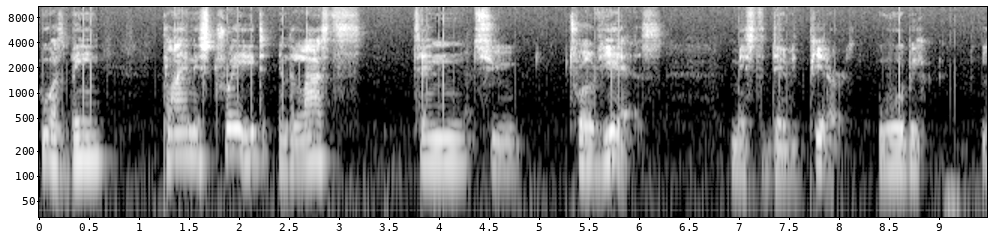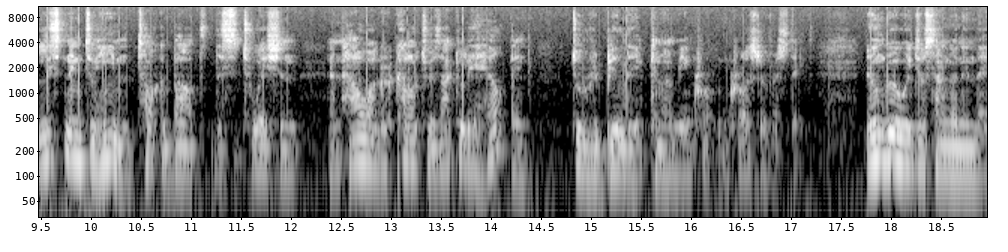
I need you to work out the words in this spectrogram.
who has been plying his trade in the last 10 to 12 years, Mr. David Peters. We will be listening to him talk about the situation and how agriculture is actually helping to rebuild the economy in, Cro- in Cross River State. Don't go away, just hang on in there.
